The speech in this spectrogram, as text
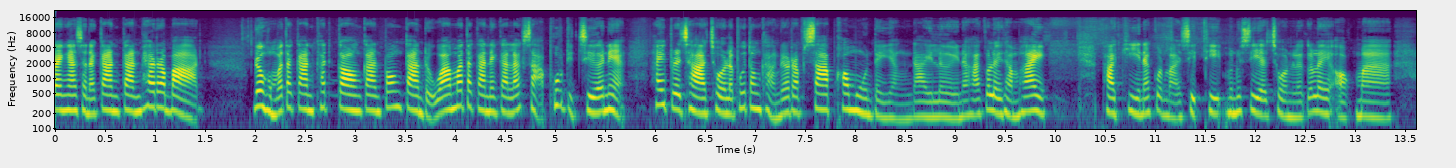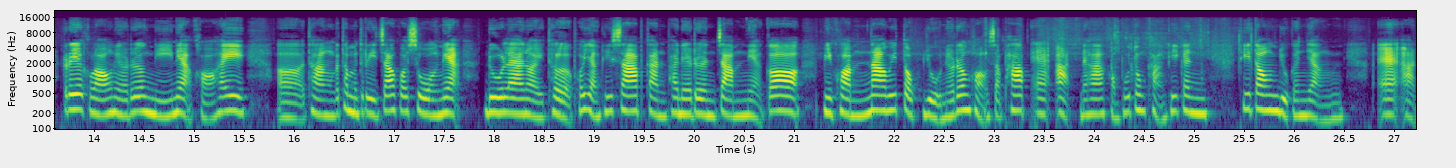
รายงานสถานการณ์การแพร่ระบาด เรื่องของมาตรการคัดกรองการป้องกัน หรือว่ามาตรการในการรักษาผู้ติดเชื้อเนี่ยให้ประชาชนและผู้ต้องขังได้รับทราบข้อมูลแต่อย่างใดเลยนะคะ ก็เลยทำให้ภาคีนักกฎหมายสิทธิมนุษยชนแล้วก็เลยออกมาเรียกร้องในเรื่องนี้เนี่ยขอให้ทางรัฐมนตรีเจ้ากระทรวงเนี่ยดูแลหน่อยเถอะเพราะอย่างที่ทราบกันภายในเรือนจำเนี่ยก็มีความน่าวิตกอยู่ในเรื่องของสภาพแออัดนะคะของผู้ต้องขังที่กันที่ต้องอยู่กันอย่างแออัด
